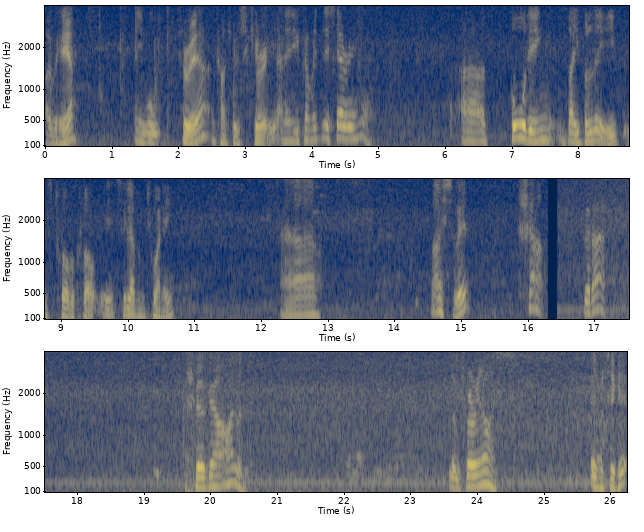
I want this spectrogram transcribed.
over here. Then you walk through here and come through security, and then you come into this area here. Uh, boarding, they believe, is 12 o'clock. It's 11.20. Most of it shut. Look at that. Sugar Island. Looks very nice. There's my ticket.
